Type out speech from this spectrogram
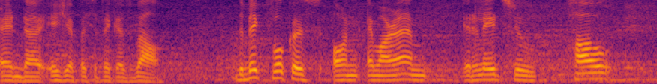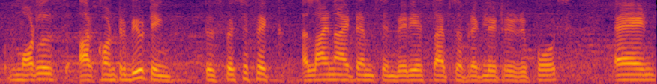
and Asia Pacific as well. The big focus on MRM relates to how models are contributing to specific line items in various types of regulatory reports. And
